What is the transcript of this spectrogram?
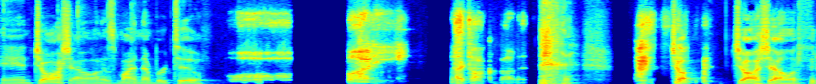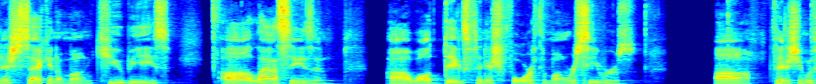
and Josh Allen as my number two. Oh, buddy. Let's I- talk about it. Jo- Josh Allen finished second among QBs uh, last season, uh, while Diggs finished fourth among receivers, uh, finishing with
